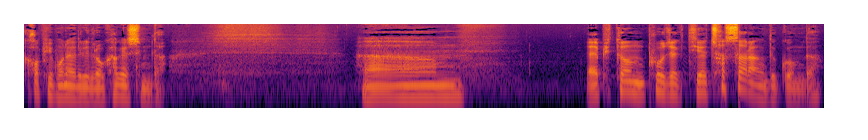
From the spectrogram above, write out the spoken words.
커피 보내드리도록 하겠습니다. 음, 에피톤 프로젝트의 첫사랑 듣고 옵니다.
